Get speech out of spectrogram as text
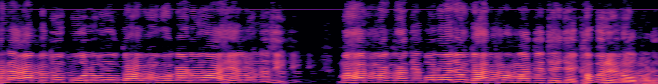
અને આ બધું બોલવું, ગાવું, વગાડવું, આ હેલું નથી. મહાત્મા ગાંધી બોલવા જો ગાતમાં માથી થઈ જાય, ખબર ન પડે.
